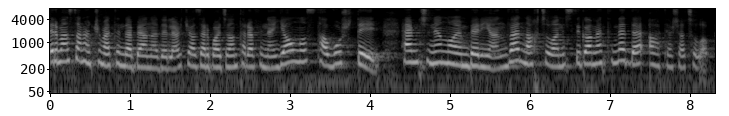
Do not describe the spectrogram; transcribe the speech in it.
Ermənistan hökumətində bəyan edilir ki, Azərbaycan tərəfindən yalnız Tavuş deyil, həmçinin Noyemberyan və Naxçıvan istiqamətində də atəş açılıb.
